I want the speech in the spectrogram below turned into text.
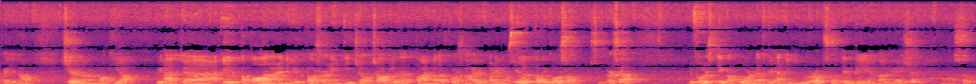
okay, now chairman of Nokia. We had uh, Ilkka Paananen, Ilkka was running Digital Chocolate at the time, but of course now everybody knows Ilkka because of Supercell. The first decacorn that we had in Europe, so 10 billion valuation, uh, so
